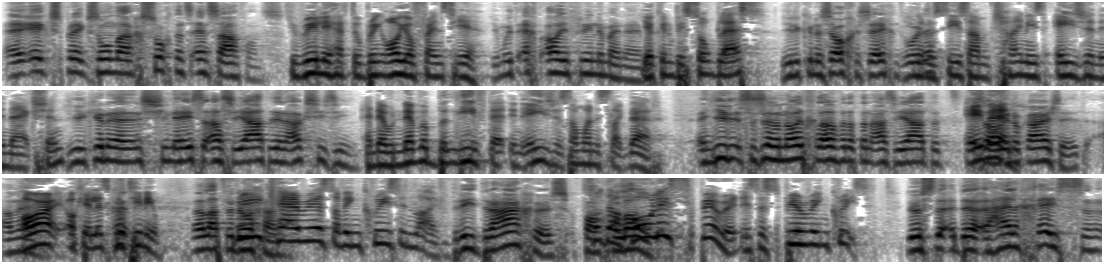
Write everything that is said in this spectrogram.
Eh, Ik spreek zondag, ochtends en 's avonds. You really have to bring all your friends here. Je moet echt al je vrienden meenemen. You're going to be so blessed. Jullie kunnen zo gezegend You're worden. going to see some Chinese Asian in action. Jullie kunnen een Chinese Aziat in actie zien. And they would never believe that in Asia someone is like that. En jullie, ze zullen nooit geloven dat een Aziat het zo in elkaar zit. Amen. All right, okay, let's continue. Eh, laten we Three doorgaan. carriers of increase in life. Drie dragers van So the geloof. Holy Spirit is a spirit of increase. Dus de, de Heilige Geest is een,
